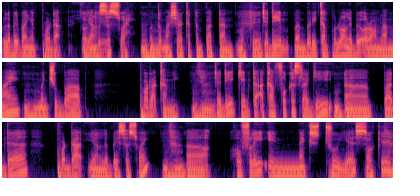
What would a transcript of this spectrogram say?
lebih banyak produk Okey. yang sesuai Mhm. untuk masyarakat tempatan. Okey. Jadi memberikan peluang lebih orang ramai Mhm. mencuba produk kami. Mhm. Jadi kita akan fokus lagi Mhm. uh, pada produk yang lebih sesuai. Mhm. Uh, hopefully in next two years Okey.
